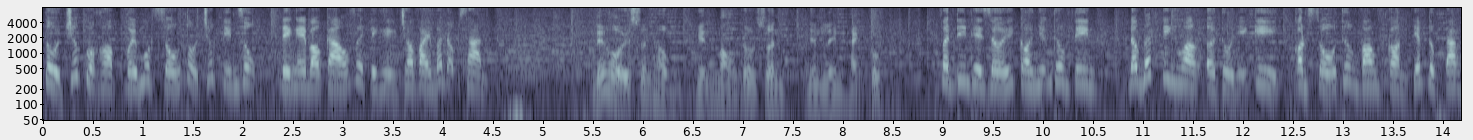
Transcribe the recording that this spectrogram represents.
tổ chức cuộc họp với một số tổ chức tín dụng để nghe báo cáo về tình hình cho vay bất động sản. Lễ hội Xuân Hồng hiến máu đầu xuân nhân lên hạnh phúc. Phần tin thế giới có những thông tin động đất kinh hoàng ở Thổ Nhĩ Kỳ, con số thương vong còn tiếp tục tăng.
